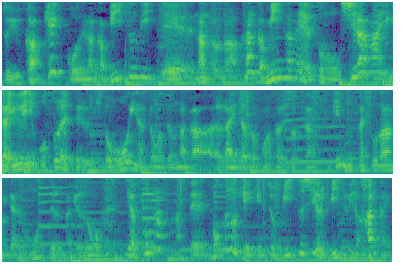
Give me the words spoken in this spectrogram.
というか、結構ね、なんか B2B って、なんだろうな、なんかみんなね、その、知らないがゆえに恐れてる人多いなって思うんですよ。なんか、ライターとコンサル人ってなんかすげえ難しそうだなみたいな思ってるんだけど、いや、こんなことって僕の経験上 B2C より B2B のはるかに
